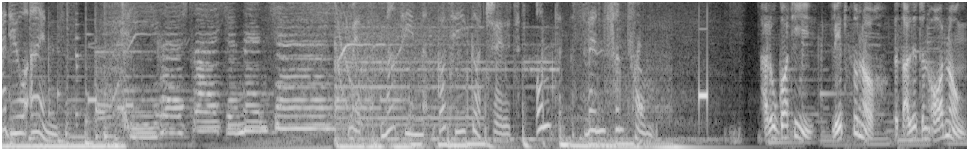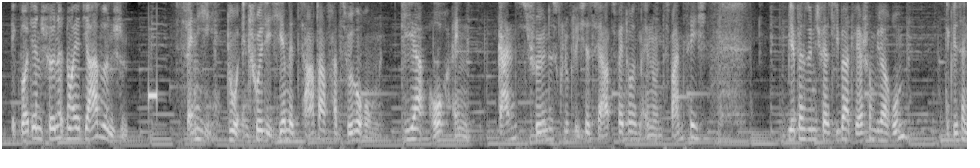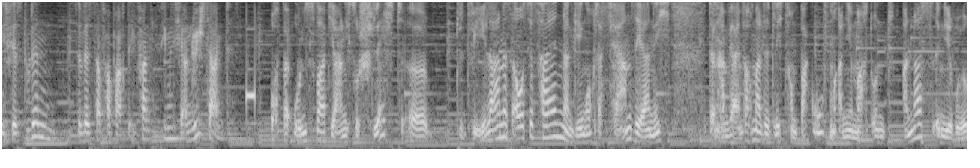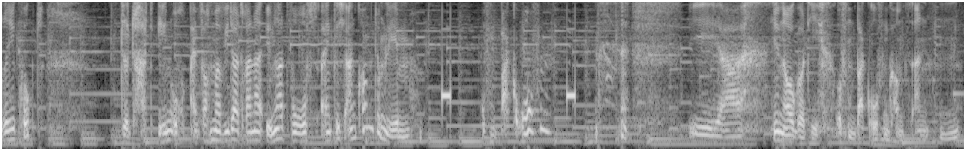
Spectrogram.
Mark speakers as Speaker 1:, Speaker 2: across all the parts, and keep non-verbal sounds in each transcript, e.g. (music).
Speaker 1: Radio 1
Speaker 2: Tiere streichen Menschen.
Speaker 1: mit Martin Gotti Gottschild und Sven Phantom.
Speaker 3: Hallo Gotti, lebst du noch? Ist alles in Ordnung? Ich wollte dir ein schönes neues Jahr wünschen.
Speaker 4: Svenny, du entschuldige hier mit zarter Verzögerung. Dir auch ein ganz schönes, glückliches Jahr 2021. Mir persönlich wäre es lieber, es wäre schon wieder rum. Ich weiß ja nicht, wie hast du denn Silvester verbracht? Ich fand es ziemlich ernüchternd.
Speaker 3: Auch bei uns war es ja nicht so schlecht. Äh, das WLAN ist ausgefallen, dann ging auch der Fernseher nicht. Dann haben wir einfach mal das Licht vom Backofen angemacht und anders in die Röhre geguckt. Das hat ihn auch einfach mal wieder dran erinnert, worauf es eigentlich ankommt im Leben.
Speaker 4: Auf dem Backofen? (laughs)
Speaker 3: Ja, genau, Gotti. Auf den Backofen kommt's an. Hm.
